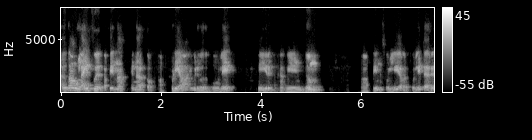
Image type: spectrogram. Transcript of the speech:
அதுதான் உங்க லைஃப் அப்படின்னா என்ன அர்த்தம்? அப்படி ஆகிவிடுவது போலே நீ இருக்க வேண்டும் அப்படின்னு சொல்லி அவர் சொல்லிட்டாரு.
